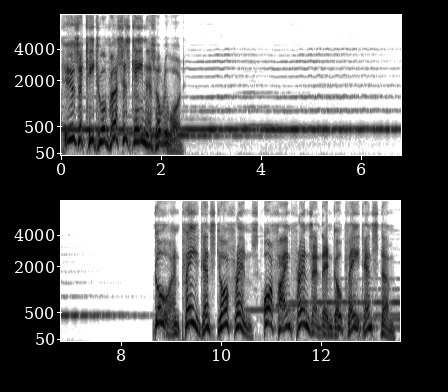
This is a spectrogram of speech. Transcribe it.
Here's a key to a versus game as a reward. Go and play against your friends, or find friends and then go play against them.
